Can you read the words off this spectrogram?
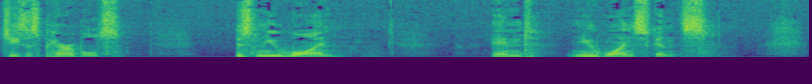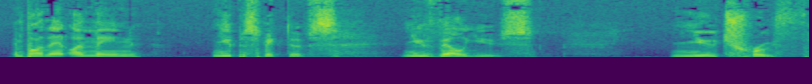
Jesus' parables is new wine and new wineskins. And by that I mean new perspectives, new values, new truth.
